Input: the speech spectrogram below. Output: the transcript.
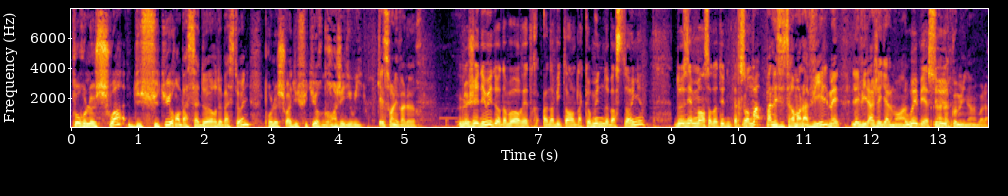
pour le choix du futur ambassadeur de Bastogne, pour le choix du futur grand Gédioui? Quelles sont les valeurs? Le GDU doit d'abord être un habitant de la commune de Bastogne. Deuxièmement, ça doit être une personne... pas, pas, nécessairement la ville, mais les villages également. Hein. Oui, bien sûr. La, la commune, hein, voilà.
